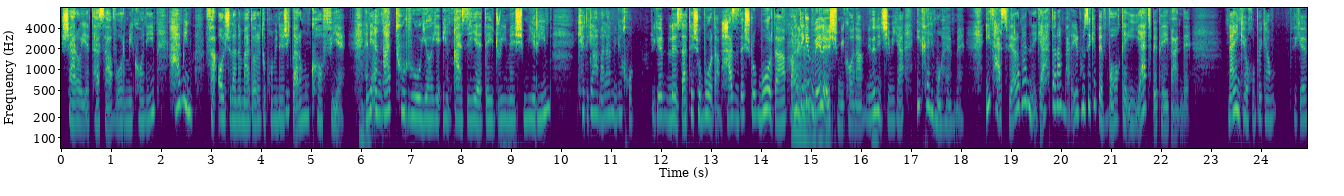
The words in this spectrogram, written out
شرایط تصور می‌کنیم همین فعال شدن مدار دوپامینرژیک برامون کافیه. یعنی انقدر تو رویای این قضیه دی دریمش میریم که دیگه عملا میگه خب دیگه لذتش رو بردم حزش رو بردم بعد دیگه ولش می‌کنم. می‌دونی چی میگم؟ این خیلی مهمه. این تصویر رو من نگه دارم برای روزی که به واقعیت بپیونده. نه اینکه خب بگم دیگه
